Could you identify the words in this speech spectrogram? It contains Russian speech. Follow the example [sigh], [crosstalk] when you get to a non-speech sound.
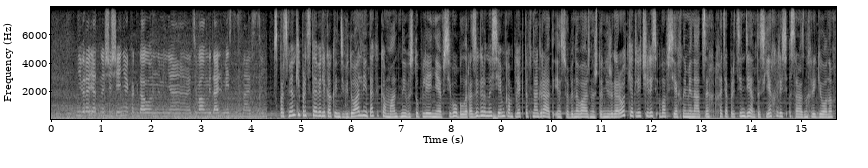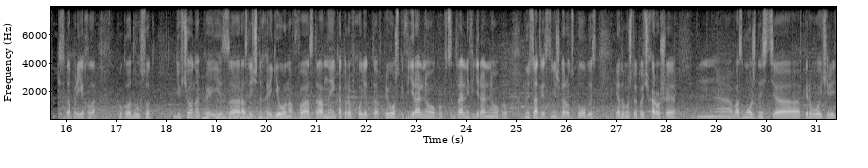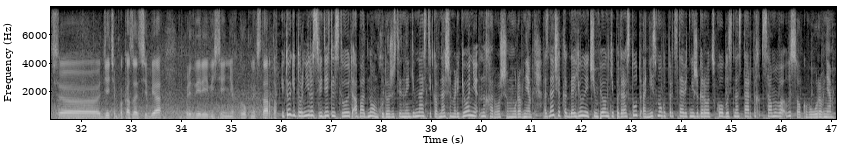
невероятное ощущение, когда он на меня одевал медаль вместе с Настей. Спортсменки представили как индивидуальные, так и командные выступления. Всего было разыграно 7 комплектов наград. И особенно важно, что нижегородки отличились во всех номинациях, хотя претенденты съехались с разных регионов. Сюда приехало около 200 девчонок из различных регионов э, страны, которые входят в Приволжский федеральный округ, в Центральный федеральный округ, ну и, соответственно, Нижегородскую область. Я думаю, что это очень хорошая э, возможность, э, в первую очередь, э, детям показать себя в преддверии весенних крупных стартов. Итоги турнира свидетельствуют об одном. Художественная гимнастика в нашем регионе на хорошем уровне. А значит, когда юные чемпионки подрастут, они смогут представить Нижегородскую область на стартах самого высокого уровня.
